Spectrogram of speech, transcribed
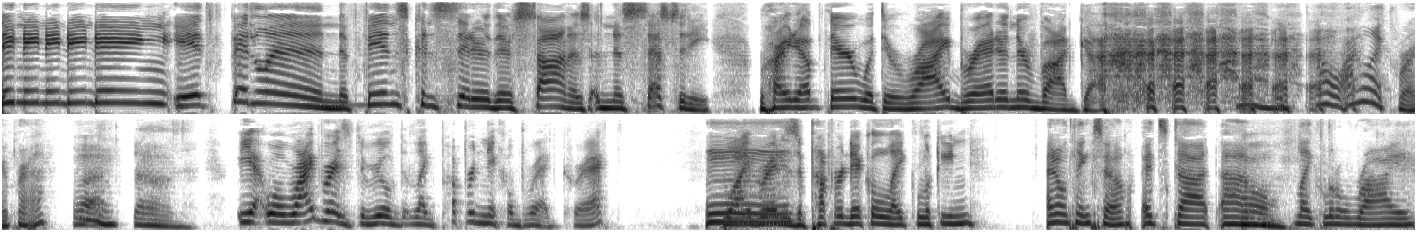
Ding, ding, ding, ding, ding. It's Finland. The Finns consider their saunas a necessity, right up there with their rye bread and their vodka. Oh, I like rye bread. Oh. Yeah, well, rye bread's the real, like pumpernickel bread, correct? Rye bread is a pumpernickel like looking. I don't think so. It's got um, Oh. like little rye.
